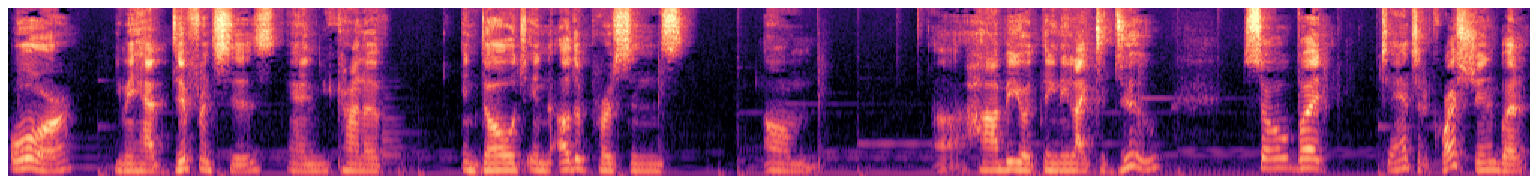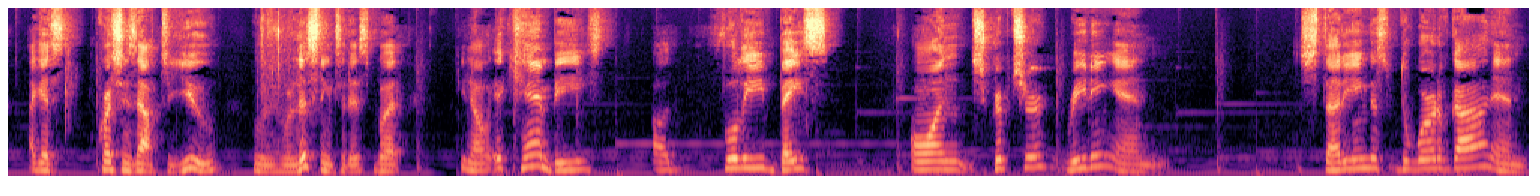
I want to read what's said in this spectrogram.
or you may have differences and you kind of indulge in the other person's um, uh, hobby or thing they like to do. So, but to answer the question, but I guess questions out to you who are listening to this, but you know, it can be fully based on scripture reading and studying this, the word of God and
